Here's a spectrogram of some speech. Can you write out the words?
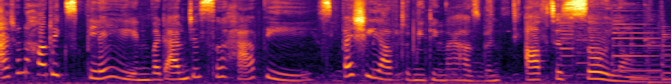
I don't know how to explain, but I'm just so happy, especially after meeting my husband after so long.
